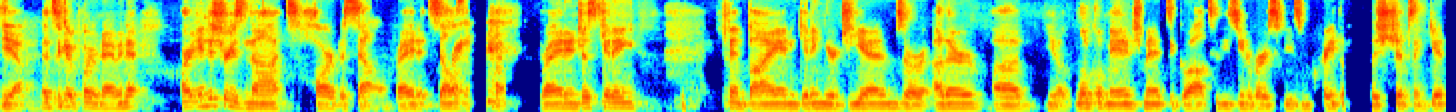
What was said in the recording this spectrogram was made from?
Yeah, that's a good point, Renee. I mean, it, our industry is not hard to sell, right? It sells, right? Itself, right? And just getting management buy-in, getting your GMs or other, uh, you know, local management to go out to these universities and create the relationships and get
